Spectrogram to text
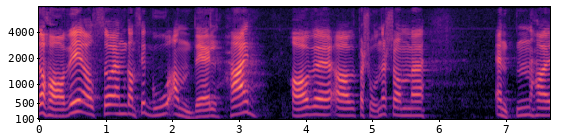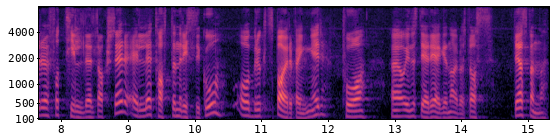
Da har vi altså en ganske god andel her av, eh, av personer som eh, enten har fått tildelt aksjer eller tatt en risiko og brukt sparepenger på eh, å investere i egen arbeidsplass. Det er spennende.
